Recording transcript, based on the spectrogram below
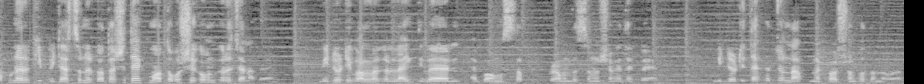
আপনারা কি পিটারসনের কথার সাথে একমত? অবশ্যই কমেন্ট করে জানাবেন। ভিডিওটি ভালো লাগলে লাইক দিবেন এবং সাবস্ক্রাইব করে আমাদের সঙ্গে থাকবেন। ভিডিওটি দেখার জন্য আপনাকে অসংখ্য ধন্যবাদ।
